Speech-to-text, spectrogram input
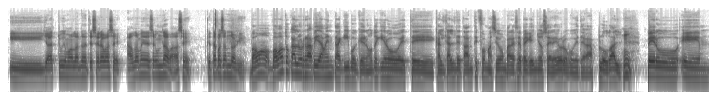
y ya estuvimos hablando de tercera base, háblame de segunda base. ¿Qué está pasando aquí? Vamos, vamos a tocarlo rápidamente aquí porque no te quiero este, cargar de tanta información para ese pequeño cerebro porque te va a explotar. Hmm. Pero eh,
